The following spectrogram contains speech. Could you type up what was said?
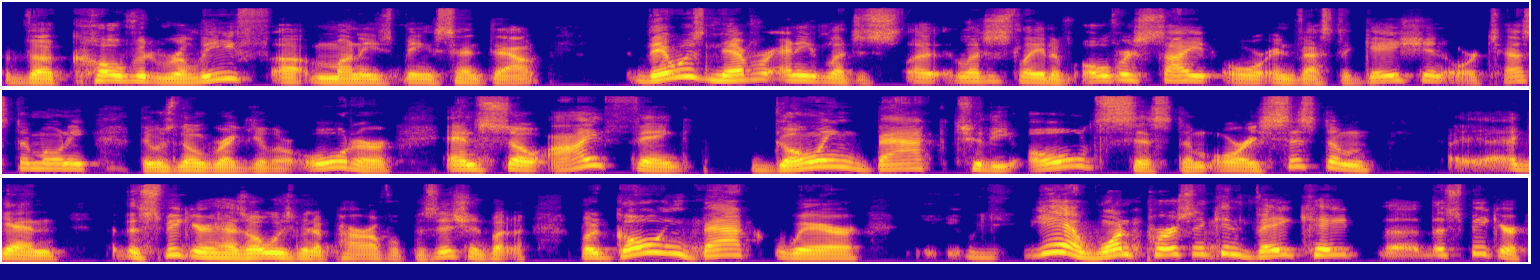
the COVID relief uh, monies being sent out, there was never any legis- uh, legislative oversight or investigation or testimony. There was no regular order. And so I think going back to the old system or a system again the speaker has always been a powerful position but but going back where yeah one person can vacate the, the speaker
